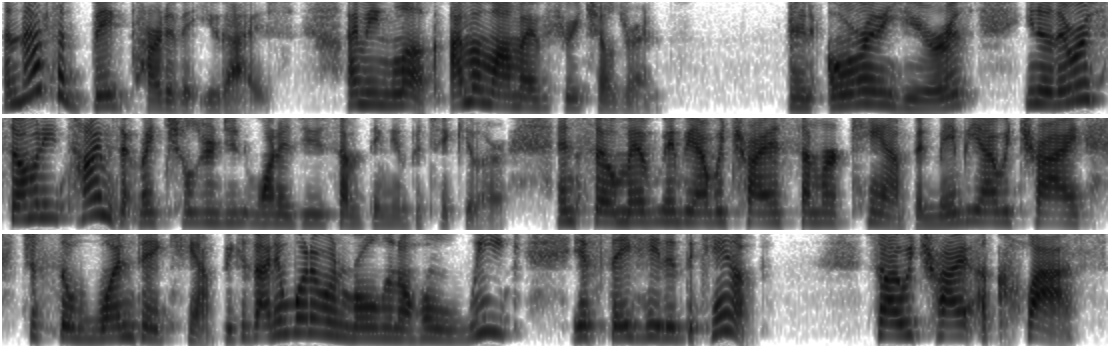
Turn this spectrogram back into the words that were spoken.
And that's a big part of it, you guys. I mean, look, I'm a mom, I have three children. And over the years, you know, there were so many times that my children didn't want to do something in particular. And so maybe I would try a summer camp and maybe I would try just the one day camp because I didn't want to enroll in a whole week if they hated the camp. So I would try a class.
